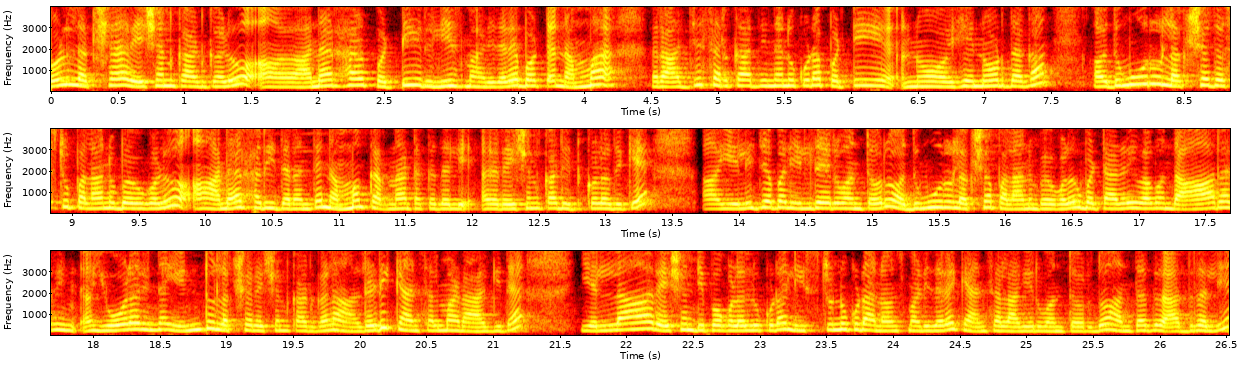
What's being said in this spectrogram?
ಏಳು ಲಕ್ಷ ರೇಷನ್ ಕಾರ್ಡ್ಗಳು ಅನರ್ಹ ಪಟ್ಟಿ ರಿಲೀಸ್ ಮಾಡಿದ್ದಾರೆ. ಬಟ್ ನಮ್ಮ ರಾಜ್ಯ ಸರ್ಕಾರದಿಂದನೂ ಕೂಡ ಪಟ್ಟಿ ನೋ ನೋಡಿದಾಗ ಹದಿಮೂರು ಲಕ್ಷದಷ್ಟು ಫಲಾನುಭವಿಗಳು ಅನರ್ಹರಿದ್ದಾರಂತೆ ನಮ್ಮ ಕರ್ನಾಟಕದಲ್ಲಿ ರೇಷನ್ ಕಾರ್ಡ್ ಇಟ್ಕೊಳ್ಳೋದಕ್ಕೆ ಎಲಿಜಿಬಲ್ ಇಲ್ಲದೆ ಇರುವಂಥವ್ರು ಹದಿಮೂರು ಲಕ್ಷ ಫಲಾನುಭವಿಗಳು, ಬಟ್ ಆದರೆ ಇವಾಗ ಒಂದು ಆರರಿಂದ ಏಳರಿಂದ ಎಂಟು ಲಕ್ಷ ರೇಷನ್ ಕಾರ್ಡ್ಗಳನ್ನ ಆಲ್ರೆಡಿ ಕ್ಯಾನ್ಸಲ್ ಮಾಡಾಗಿದೆ. ಎಲ್ಲ ರೇಷನ್ ಡಿಪೋಗಳಲ್ಲೂ ಕೂಡ ಲಿಸ್ಟನ್ನು ಕೂಡ ಅನೌನ್ಸ್ ಮಾಡಿದ್ದಾರೆ ಕ್ಯಾನ್ಸಲ್ ಆಗಿರುವಂಥವ್ರದ್ದು ಅಂಥದ್ರ, ಅದರಲ್ಲಿ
